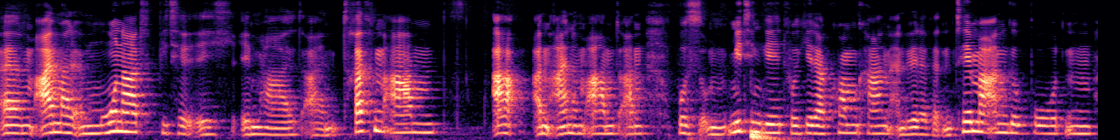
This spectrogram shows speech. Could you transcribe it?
Ähm, einmal im Monat biete ich eben halt ein Treffen abends an einem Abend an, wo es um ein Meeting geht, wo jeder kommen kann. Entweder wird ein Thema angeboten,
